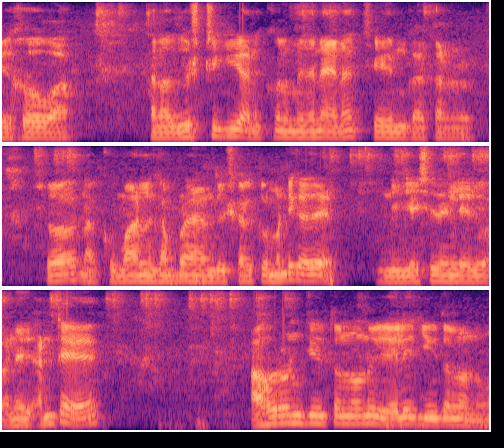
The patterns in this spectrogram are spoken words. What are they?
యహోవా. తన దృష్టికి అనుకూలమైనదని ఆయన చేయను కాక అన్నాడు సో నా కుమారుని చంపడం ఆయన దృష్టి అనుకూలం అంటే అదే నేను చేసేదేం లేదు అనేది. అంటే అహరోన్ జీవితంలోనూ ఏలి జీవితంలోనూ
